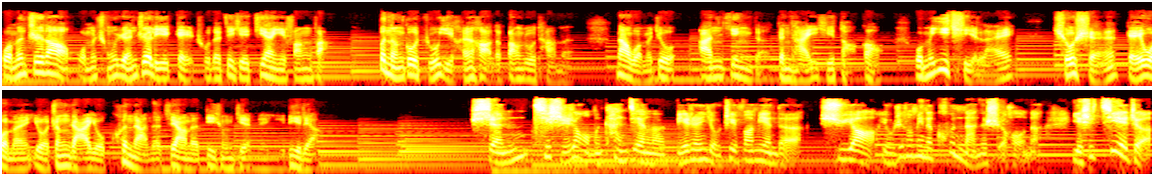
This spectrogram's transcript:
我们知道，我们从人这里给出的这些建议方法，不能够足以很好的帮助他们，那我们就安静的跟他一起祷告，我们一起来求神给我们有挣扎、有困难的这样的弟兄姐妹以力量。神其实让我们看见了别人有这方面的需要，有这方面的困难的时候呢，也是借着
